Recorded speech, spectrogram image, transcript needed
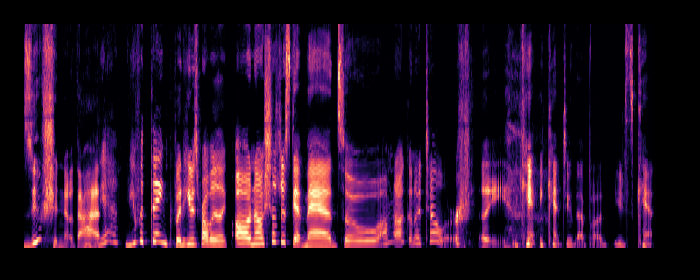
Zeus should know that. Yeah, you would think, but he was probably like, "Oh, no, she'll just get mad, so I'm not going to tell her." You can't you can't do that, bud. You just can't.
